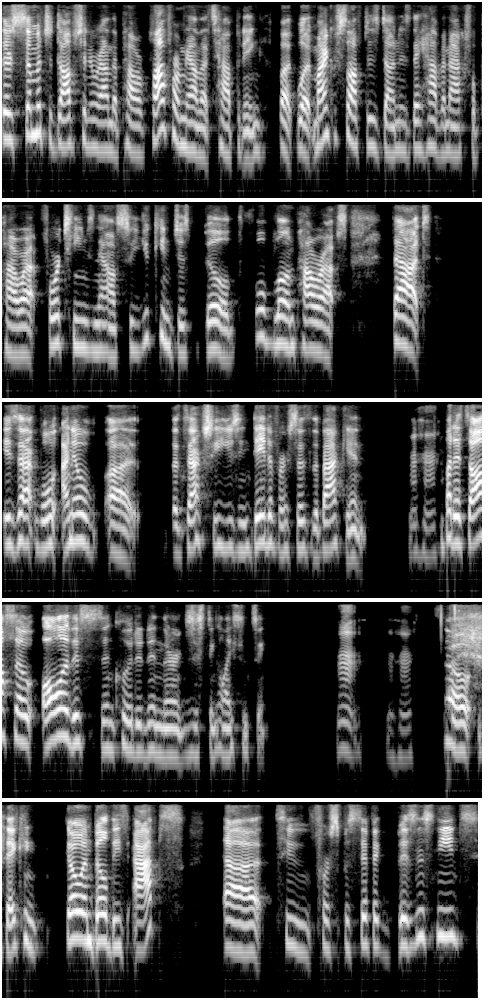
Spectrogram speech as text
there's so much adoption around the Power Platform now that's happening. But what Microsoft has done is they have an actual Power App for Teams now, so you can just build full-blown Power Apps that is that well, I know uh, that's actually using Dataverse as the backend. mm-hmm. but it's also all of this is included in their existing licensing. Mm-hmm. So they can go and build these apps uh, to for specific business needs.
